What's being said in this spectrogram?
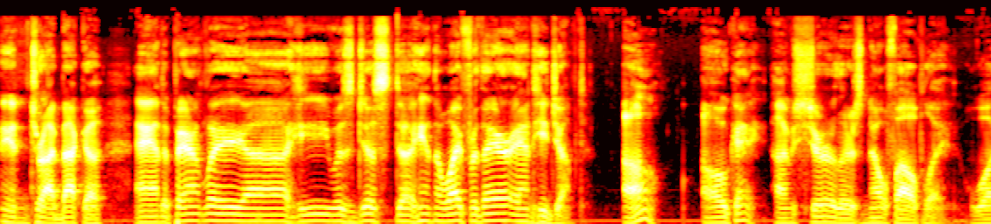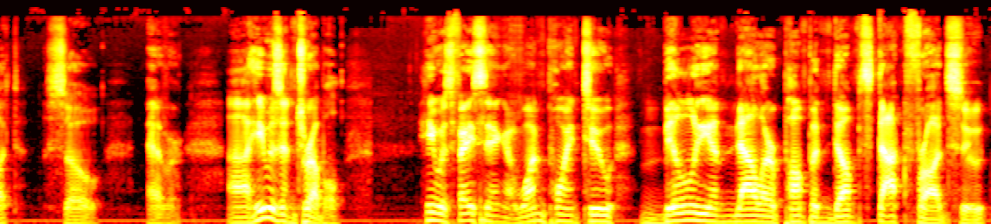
in Tribeca, and apparently uh, he was just, uh, he and the wife were there, and he jumped. Oh, okay. I'm sure there's no foul play whatsoever. Uh, he was in trouble. He was facing a $1.2 billion pump and dump stock fraud suit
